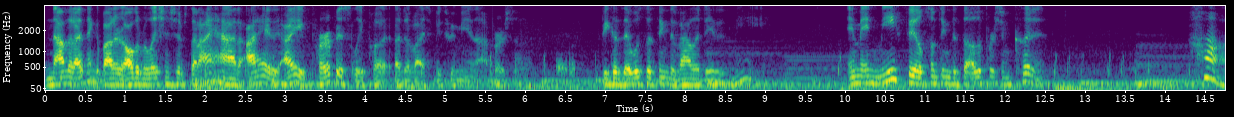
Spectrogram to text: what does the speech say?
Now that I think about it, all the relationships that I had, I I purposely put a device between me and that person because it was the thing that validated me. It made me feel something that the other person couldn't. Huh.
